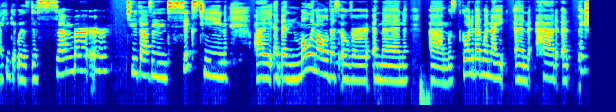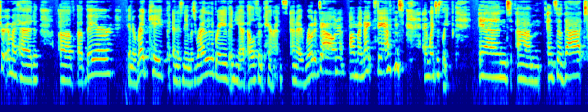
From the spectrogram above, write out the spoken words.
I think it was December 2016, I had been mulling all of this over and then um, was going to bed one night and had a picture in my head of a bear in a red cape, and his name was Riley the Brave, and he had elephant parents. And I wrote it down on my nightstand and went to sleep. And um, and so that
